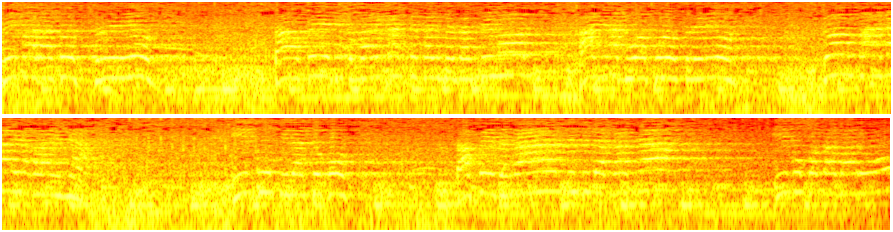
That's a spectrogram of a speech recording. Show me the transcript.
500 triliun. Tapi dikembalikan ke Kalimantan Timur hanya 20 triliun. Ke mana yang lainnya? Itu tidak cukup. Tapi dengan dipindahkannya Bogotá Barón.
